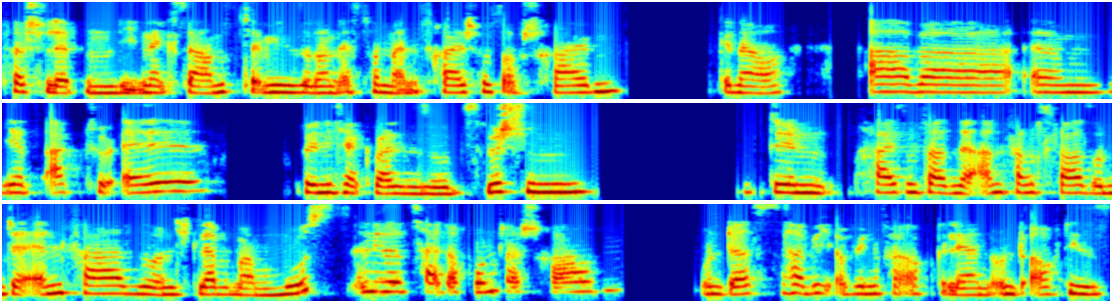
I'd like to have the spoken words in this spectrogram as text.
verschleppen, den Examenstermin, sondern erstmal meinen Freischuss auch schreiben. Genau. Aber ähm, jetzt aktuell bin ich ja quasi so zwischen den heißen Phasen der Anfangsphase und der Endphase und ich glaube, man muss in dieser Zeit auch runterschrauben. Und das habe ich auf jeden Fall auch gelernt. Und auch dieses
